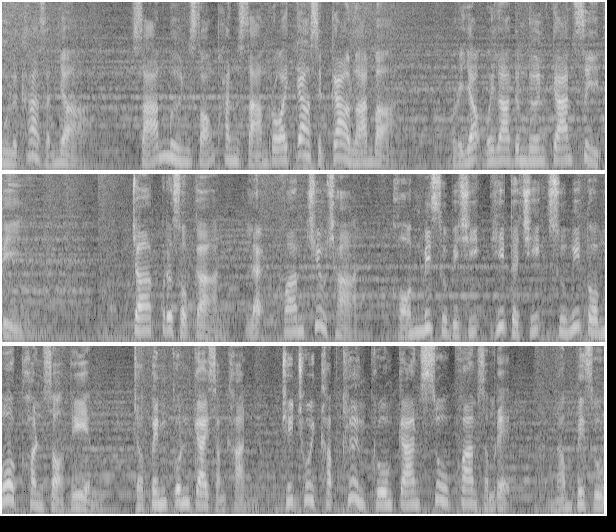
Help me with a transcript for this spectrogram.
มูลค่าสัญญา 32,399 ล้านบาท ระยะเวลาดำเนินการ 4 ปี จากประสบการณ์และความเชี่ยวชาญของ Mitsubishi Hitachi Sumitomo Consortium จะเป็นนกลไกสำคัญที่ช่วยขับเคลื่อนโครงการสู่ความสำเร็จนำไปสู่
